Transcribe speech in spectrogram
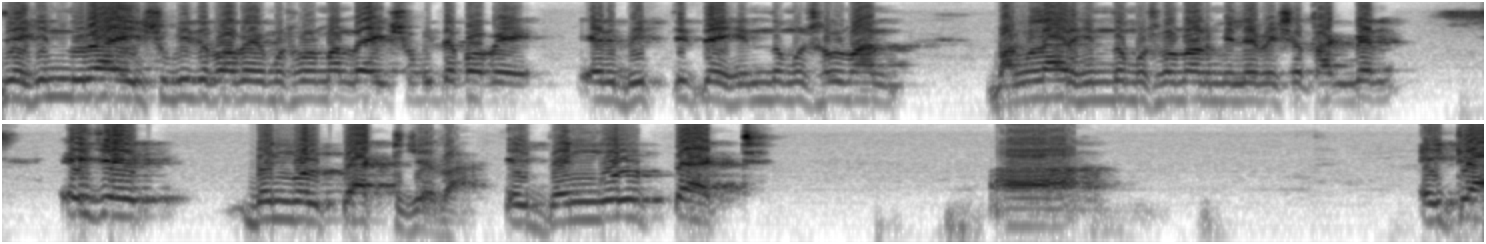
যে হিন্দুরা এই সুবিধা পাবে, মুসলমানরা এই সুবিধা পাবে। এর ভিত্তিতে হিন্দু মুসলমান বাংলার হিন্দু মুসলমান মিলেমিশে থাকবেন। এই যে বেঙ্গল প্যাক্ট যেটা, এই বেঙ্গল প্যাক্ট এইটা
